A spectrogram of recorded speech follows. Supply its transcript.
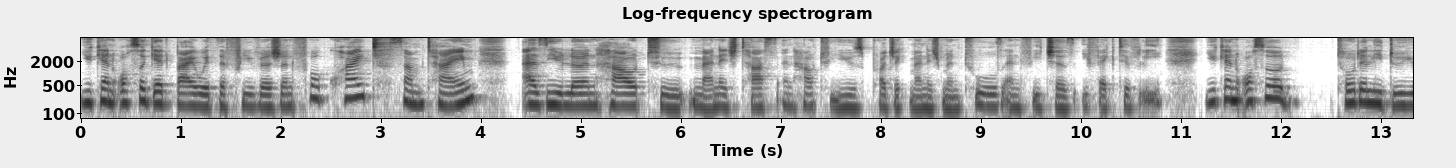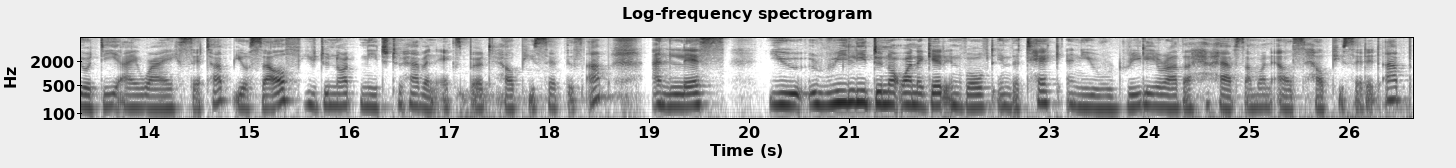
You can also get by with the free version for quite some time as you learn how to manage tasks and how to use project management tools and features effectively. You can also totally do your DIY setup yourself. You do not need to have an expert help you set this up unless you really do not want to get involved in the tech and you would really rather have someone else help you set it up.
